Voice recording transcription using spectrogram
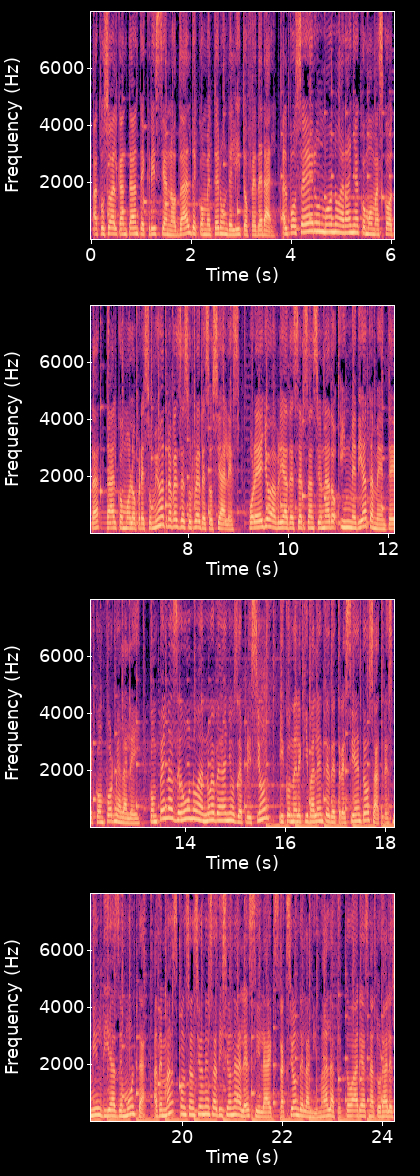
acusó al cantante Cristian Nodal de cometer un delito federal al poseer un mono araña como mascota, tal como lo presumió a través de sus redes sociales. Por ello, habría de ser sancionado inmediatamente conforme a la ley, con penas de 1 a 9 años de prisión y con el equivalente de 300 a 3.000 días de multa, además con sanciones adicionales si la extracción del animal afectó áreas naturales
